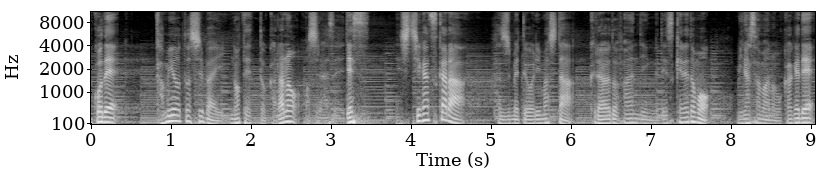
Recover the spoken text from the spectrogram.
ここで神音芝居のテッドからのお知らせです。7月から始めておりましたクラウドファンディングですけれども皆様のおかげで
